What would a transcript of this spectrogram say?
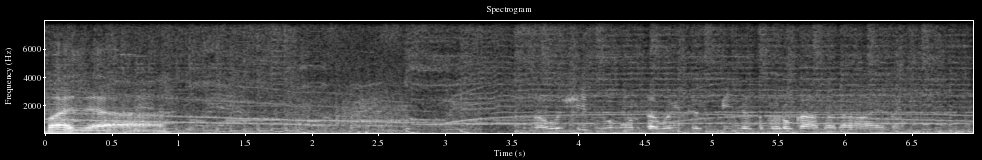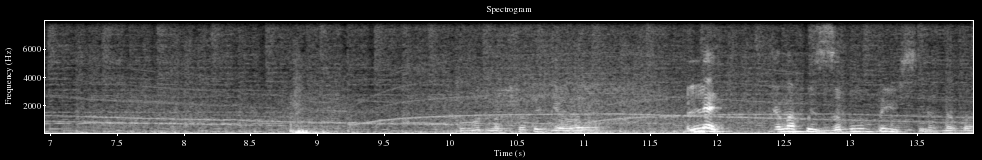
Бля. Залучіть двигун та вийти з піднятими руками, нагайно. Гудман, что ты делаешь? Блять, я нахуй заблудився. З піднятими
